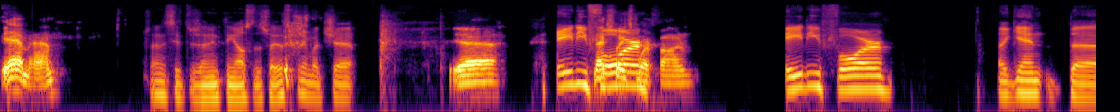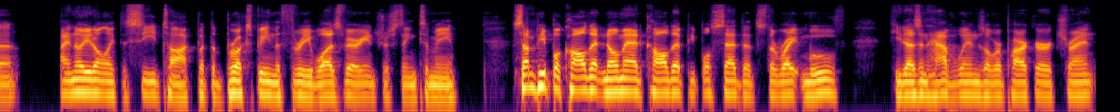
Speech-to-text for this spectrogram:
Yeah, man. Trying to see if there's anything else this way. That's pretty much it. Yeah. 84. Next week's more fun. 84. Again, the I know you don't like the seed talk, but the Brooks being the three was very interesting to me. Some people called it, Nomad called it. People said that's the right move. He doesn't have wins over Parker or Trent.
